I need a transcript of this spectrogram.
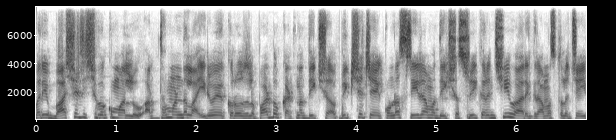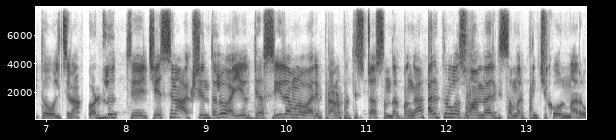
మరియు బాషెటి శివకుమార్లు అర్ధమండల ఇరవై ఒక్క రోజుల పాటు కట్న దీక్ష భిక్ష చేయకుండా శ్రీరామ దీక్ష స్వీకరించి వారి గ్రామస్తుల చేయితో ఒలిచిన వడ్లు చే- చేసిన అక్షింతలు అయోధ్య శ్రీరాముల వారి ప్రాణప్రతిష్ఠ సందర్భంగా కార్యక్రమంలో స్వామివారికి సమర్పించుకోనున్నారు.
